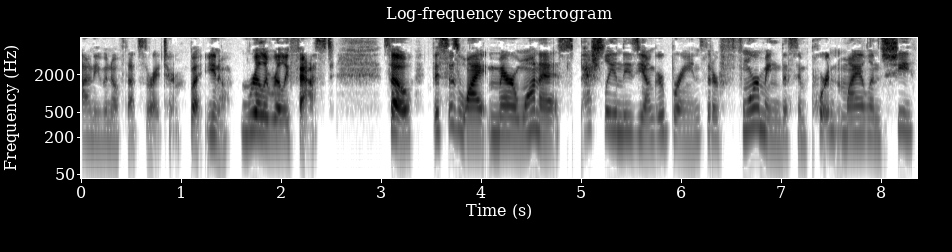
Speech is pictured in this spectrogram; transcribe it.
I don't even know if that's the right term, but you know, really, really fast. So, this is why marijuana, especially in these younger brains that are forming this important myelin sheath,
